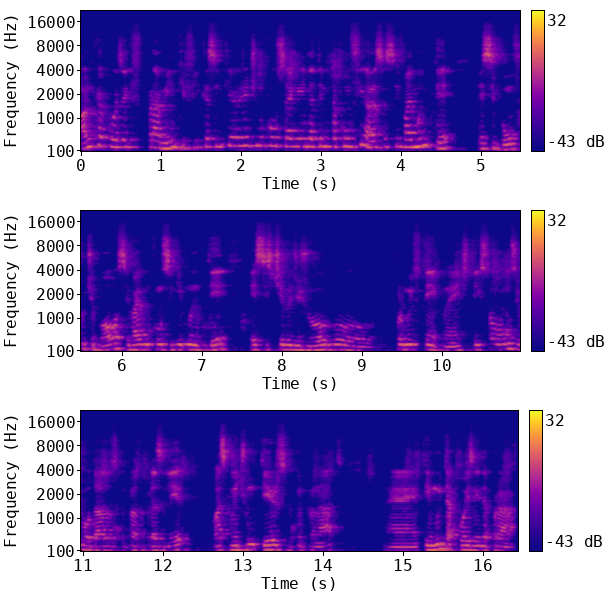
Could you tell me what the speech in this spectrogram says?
A única coisa que para mim que fica assim que a gente não consegue ainda ter muita confiança se vai manter esse bom futebol, se vai conseguir manter esse estilo de jogo por muito tempo. Né? A gente tem só 11 rodadas do Campeonato Brasileiro, basicamente um terço do campeonato. É, tem muita coisa ainda para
